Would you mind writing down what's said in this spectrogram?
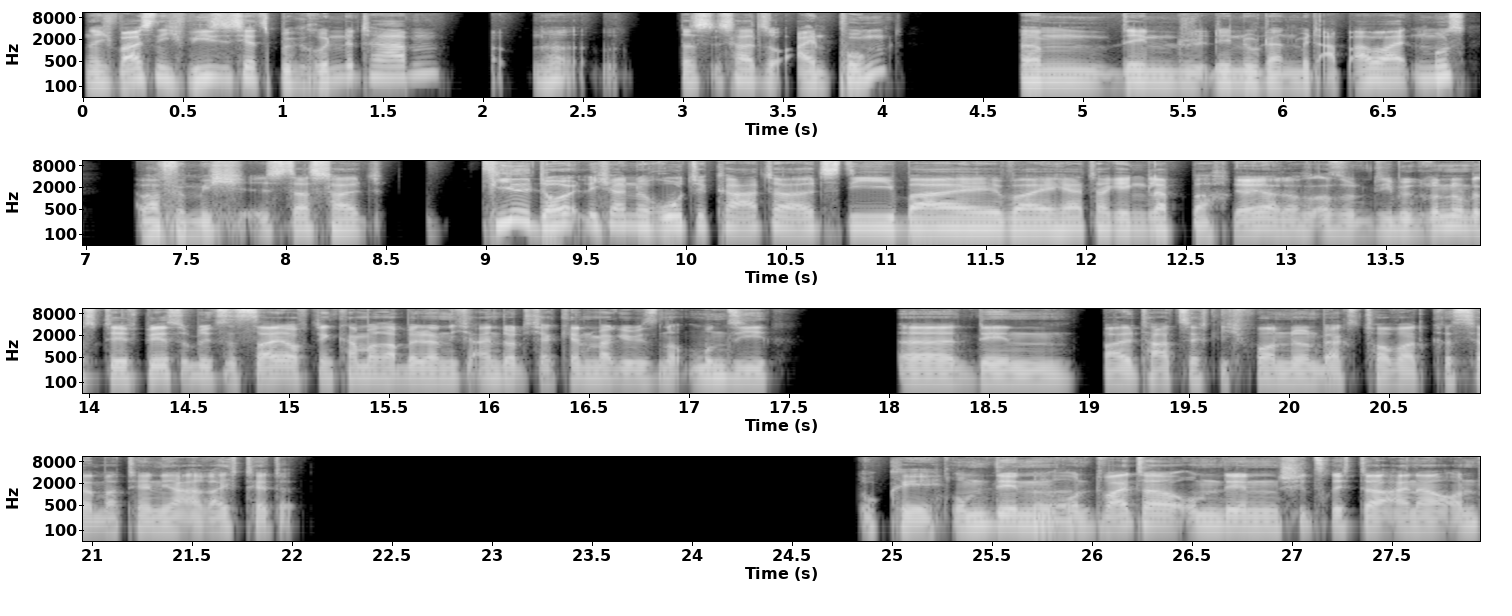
Ne, ich weiß nicht, wie sie es jetzt begründet haben. Ne, das ist halt so ein Punkt, ähm, den, den du dann mit abarbeiten musst. Aber für mich ist das halt viel deutlicher eine rote Karte als die bei, bei Hertha gegen Gladbach. Ja, ja, also die Begründung des DFB ist übrigens, es sei auf den Kamerabildern nicht eindeutig erkennbar gewesen, ob Munsi äh, den Ball tatsächlich vor Nürnbergs Torwart Christian Matenja erreicht hätte. Okay. Um den, äh. und weiter, um den Schiedsrichter einer On,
